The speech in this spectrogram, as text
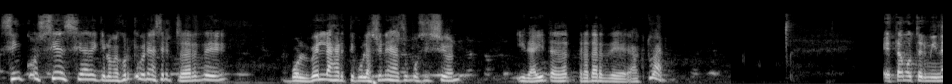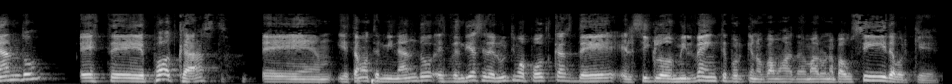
sin conciencia de que lo mejor que pueden hacer es tratar de volver las articulaciones a su posición y de ahí tratar de actuar. Estamos terminando este podcast eh, y estamos terminando. Es, vendría a ser el último podcast del ciclo 2020 porque nos vamos a tomar una pausita, porque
